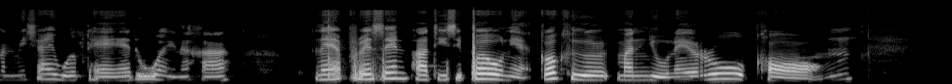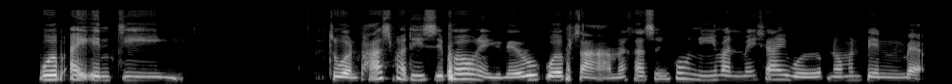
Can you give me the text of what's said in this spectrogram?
มันไม่ใช่ verb แท้ด้วยนะคะ และ present participle เนี่ย ก็คือมันอยู่ในรูปของ verb ing ส่วน past participle เนี่ยอยู่ในรูป verb 3 นะคะ ซึ่งพวกนี้มันไม่ใช่ verb เนาะ มันเป็นแบบ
